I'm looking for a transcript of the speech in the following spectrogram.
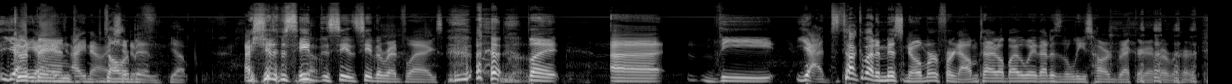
yeah, Good yeah, band, I, know. Dollar bin. Yep. I should have seen the seen, seen the red flags, but uh, the yeah to talk about a misnomer for an album title. By the way, that is the least hard record I've ever heard.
